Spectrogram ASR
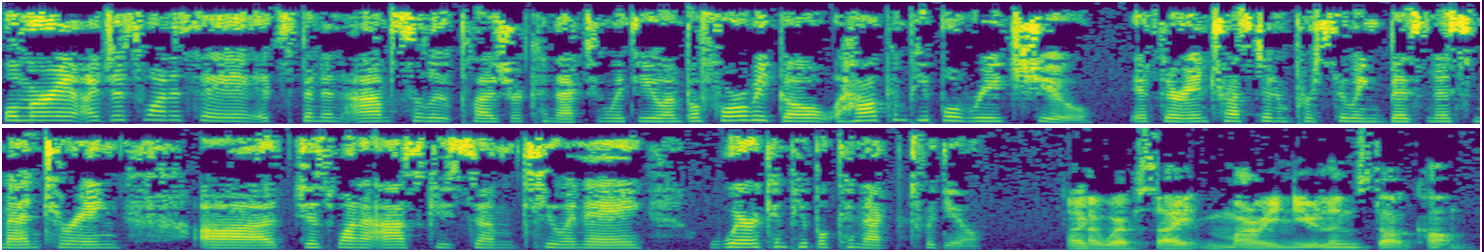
Well, Maria, I just want to say it's been an absolute pleasure connecting with you. And before we go, how can people reach you if they're interested in pursuing business mentoring? Uh, just want to ask you some Q and A. Where can people connect with you? My website, murraynewlands.com.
